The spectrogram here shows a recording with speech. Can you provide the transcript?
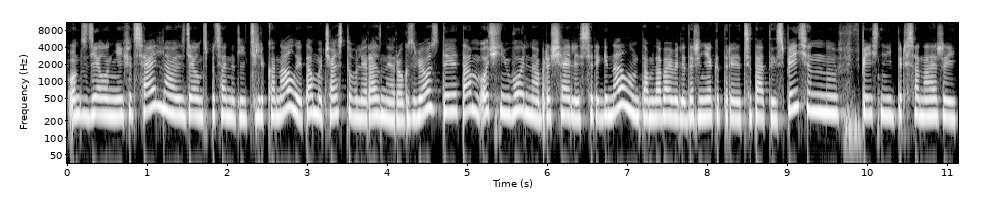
Он сделан неофициально, сделан специально для телеканала, и там участвовали разные рок-звезды. Там очень вольно обращались с оригиналом, там добавили даже некоторые цитаты из песен в песни персонажей,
